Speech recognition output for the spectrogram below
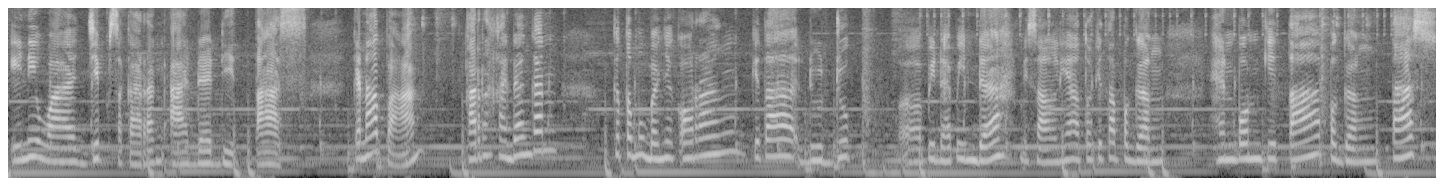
Ini wajib sekarang ada di tas. Kenapa? Karena kadang kan ketemu banyak orang, kita duduk eh, pindah-pindah misalnya atau kita pegang handphone kita, pegang tas,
